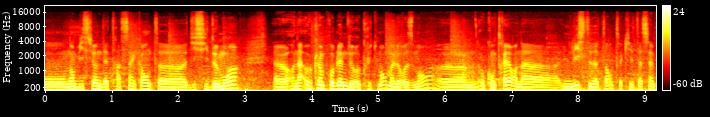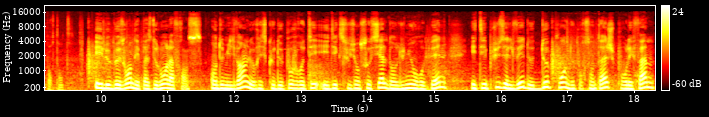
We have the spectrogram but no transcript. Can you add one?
On ambitionne d'être à 50 euh, d'ici deux mois. Euh, on n'a aucun problème de recrutement malheureusement. Euh, au contraire, on a une liste d'attente qui est assez importante. Et le besoin dépasse de loin la France. En 2020, le risque de pauvreté et d'exclusion sociale dans l'Union européenne était plus élevé de 2 points de pourcentage pour les femmes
